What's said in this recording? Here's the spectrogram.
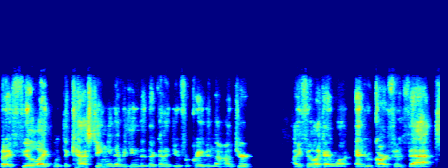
But I feel like with the casting and everything that they're going to do for Kraven the Hunter, I feel like I want Andrew Garfield that,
